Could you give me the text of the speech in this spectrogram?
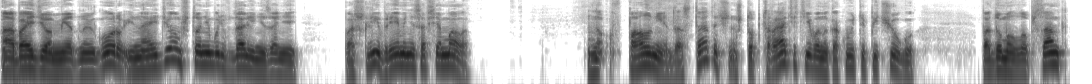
Обойдем Медную гору и найдем что-нибудь в долине за ней. Пошли, времени совсем мало. Но вполне достаточно, чтобы тратить его на какую-то печугу, подумал Лобсанг,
